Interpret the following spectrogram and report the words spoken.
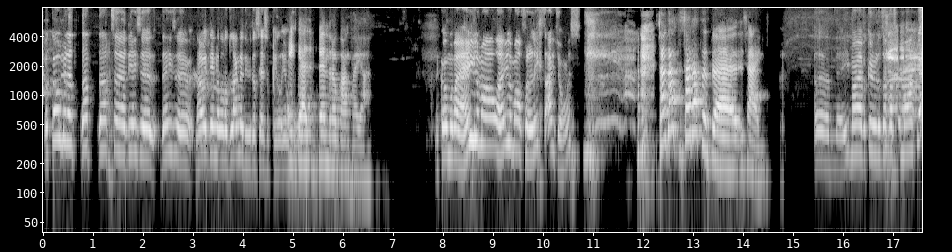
We komen dat, dat, dat eh, deze, deze, nou ik denk dat het wat langer duurt dan 6 april. Ik eh, ben er ook bang van, ja. Dan komen wij helemaal, helemaal verlicht uit, jongens. Zou dat, zou dat het eh, zijn? Eh, nee, maar we kunnen er toch wat van maken.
